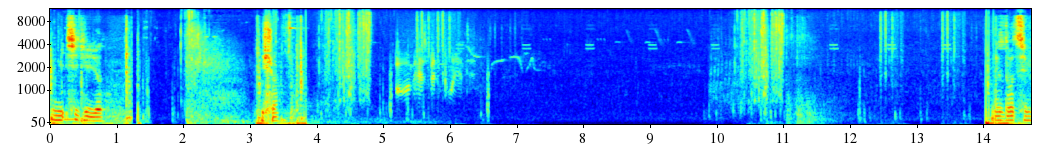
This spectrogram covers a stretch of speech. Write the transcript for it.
Сити идет. Еще. Минус 27.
